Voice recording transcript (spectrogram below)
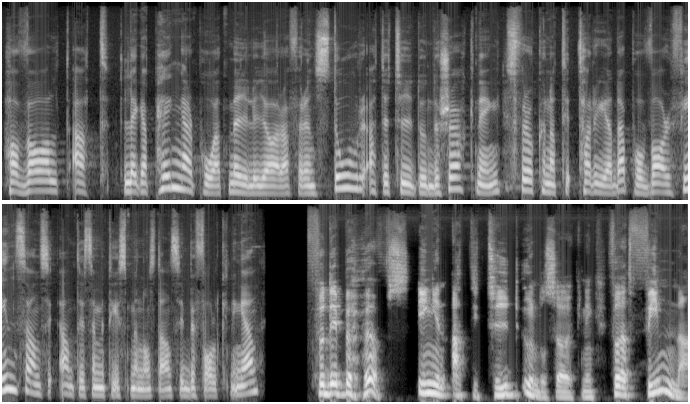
har valt att lägga pengar på att möjliggöra för en stor attitydundersökning för att kunna ta reda på var finns antisemitismen någonstans i befolkningen. För det behövs ingen attitydundersökning för att finna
